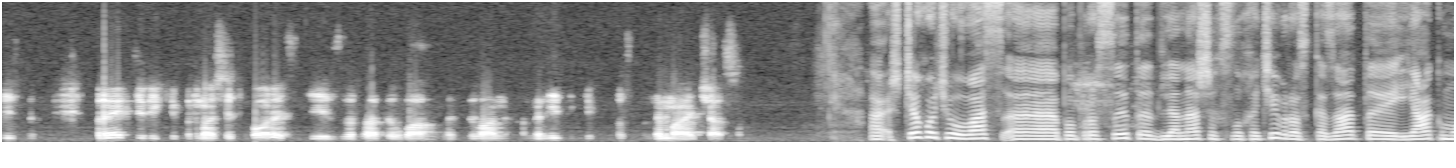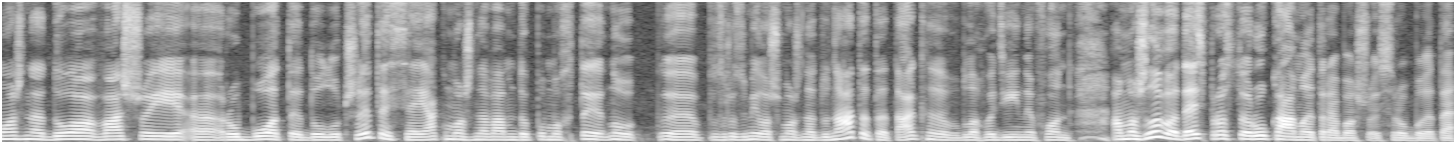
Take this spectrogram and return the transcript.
різних проєктів, які приносять користь, і звертати увагу на диванних аналітиків просто немає часу. Ще хочу у вас е, попросити для наших слухачів розказати, як можна до вашої е, роботи долучитися, як можна вам допомогти. Ну е, зрозуміло, що можна донатити так в благодійний фонд. А можливо, десь просто руками треба щось робити.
